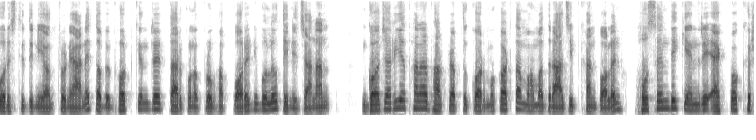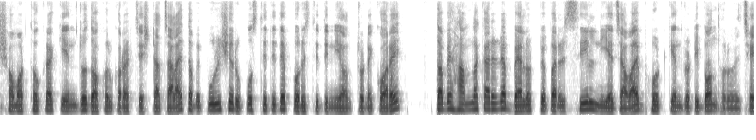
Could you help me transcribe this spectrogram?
পরিস্থিতি নিয়ন্ত্রণে আনে, তবে ভোট কেন্দ্রের তার কোনো প্রভাব পড়েনি বলেও তিনি জানান। গজারিয়া থানার ভারপ্রাপ্ত কর্মকর্তা মোহাম্মদ রাজীব খান বলেন, হোসেনদি কেন্দ্রে এক পক্ষের সমর্থকরা কেন্দ্র দখল করার চেষ্টা চালায়, তবে পুলিশের উপস্থিতিতে পরিস্থিতি নিয়ন্ত্রণে করে, তবে হামলাকারীরা ব্যালট পেপারের সিল নিয়ে যাওয়ায় ভোট কেন্দ্রটি বন্ধ রয়েছে।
